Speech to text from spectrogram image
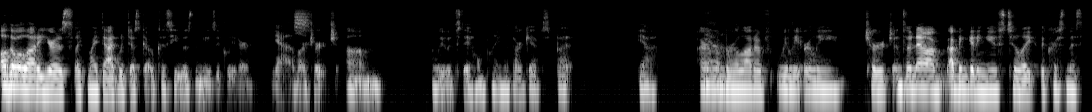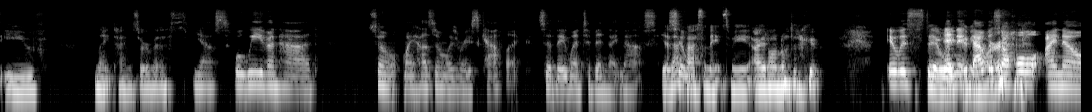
Although a lot of years, like my dad would just go because he was the music leader yes. of our church. Um, and we would stay home playing with our gifts. But yeah, I Yeah. remember a lot of really early church. And so now I've, I've been getting used to like the Christmas Eve nighttime service. Yes. Well, we even had, so my husband was raised Catholic. So they went to midnight mass. Yeah, that so fascinates me. I don't know that I could it was, stay awake and it, that was a whole, I know,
